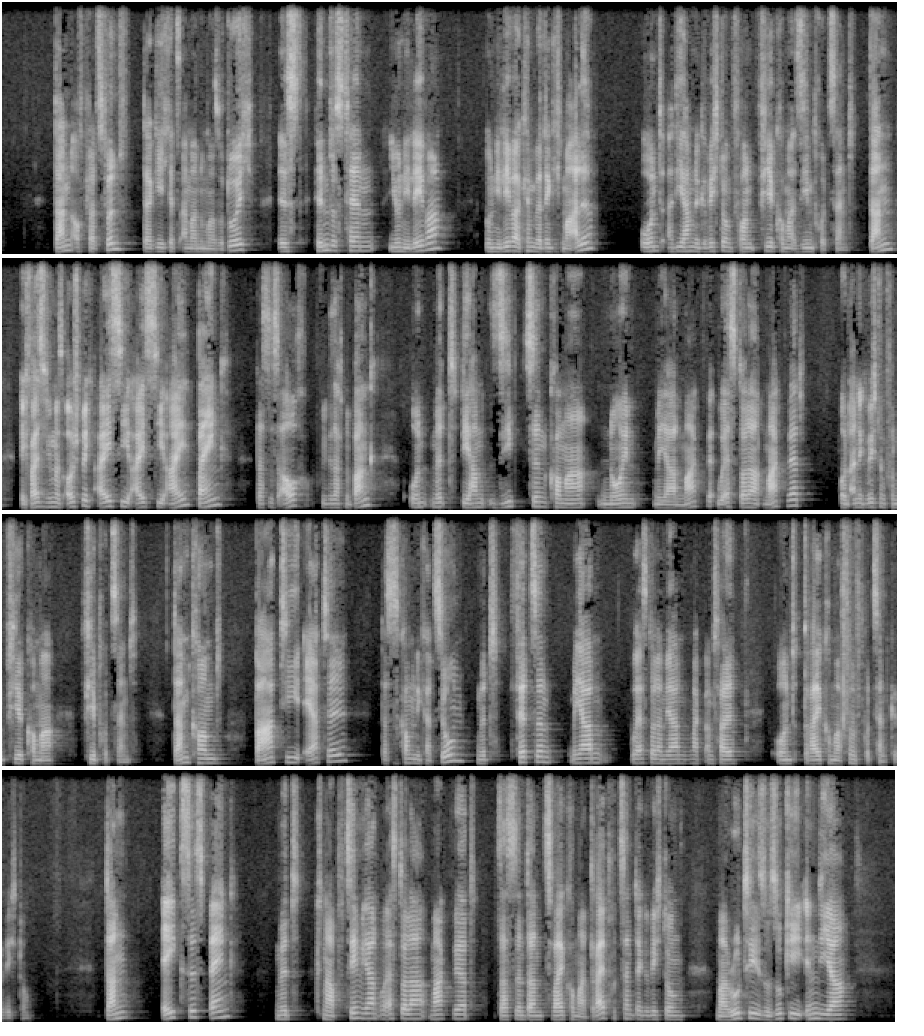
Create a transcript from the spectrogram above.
Dann auf Platz 5, da gehe ich jetzt einmal nur mal so durch, ist Hindustan Unilever. Unilever kennen wir, denke ich mal, alle. und die haben eine Gewichtung von 4,7 Prozent. Dann, ich weiß nicht, wie man es ausspricht, ICICI Bank, das ist auch, wie gesagt, eine Bank und mit, die haben 17,9 Milliarden US-Dollar Marktwert und eine Gewichtung von 4,4 Prozent. Dann kommt Bharti Airtel, das ist Kommunikation mit 14 Milliarden US-Dollar Milliarden Marktanteil und 3,5 Prozent Gewichtung. Dann Axis Bank mit knapp 10 Milliarden US-Dollar Marktwert. Das sind dann 2,3 Prozent der Gewichtung. Maruti Suzuki India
